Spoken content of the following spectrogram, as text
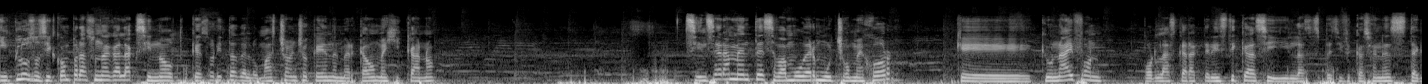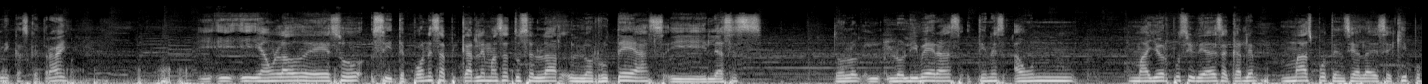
Incluso si compras una Galaxy Note, que es ahorita de lo más choncho que hay en el mercado mexicano, sinceramente se va a mover mucho mejor que, que un iPhone por las características y las especificaciones técnicas que trae. Y, a un lado de eso, si te pones a picarle más a tu celular, lo ruteas y le haces todo lo, lo liberas, tienes aún mayor posibilidad de sacarle más potencial a ese equipo.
